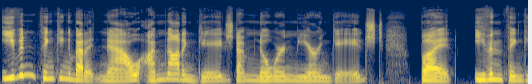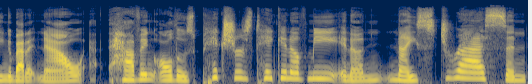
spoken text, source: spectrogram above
even thinking about it now, I'm not engaged. I'm nowhere near engaged. But even thinking about it now, having all those pictures taken of me in a nice dress and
